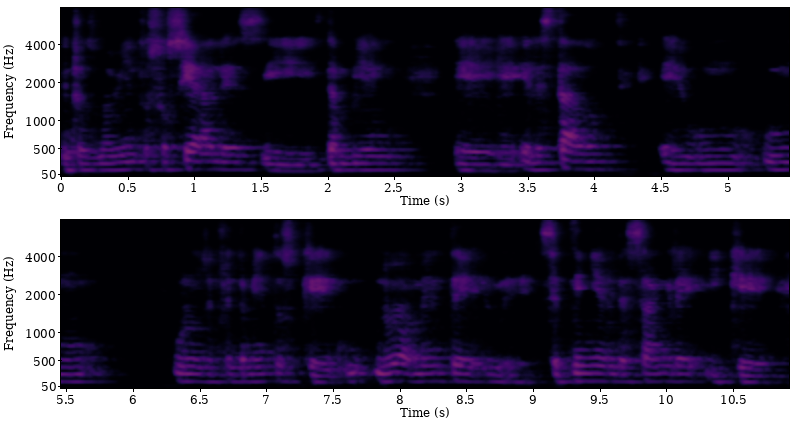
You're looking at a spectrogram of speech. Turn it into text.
entre los movimientos sociales y también eh, el Estado, eh, unos enfrentamientos que nuevamente eh, se tiñen de sangre y que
